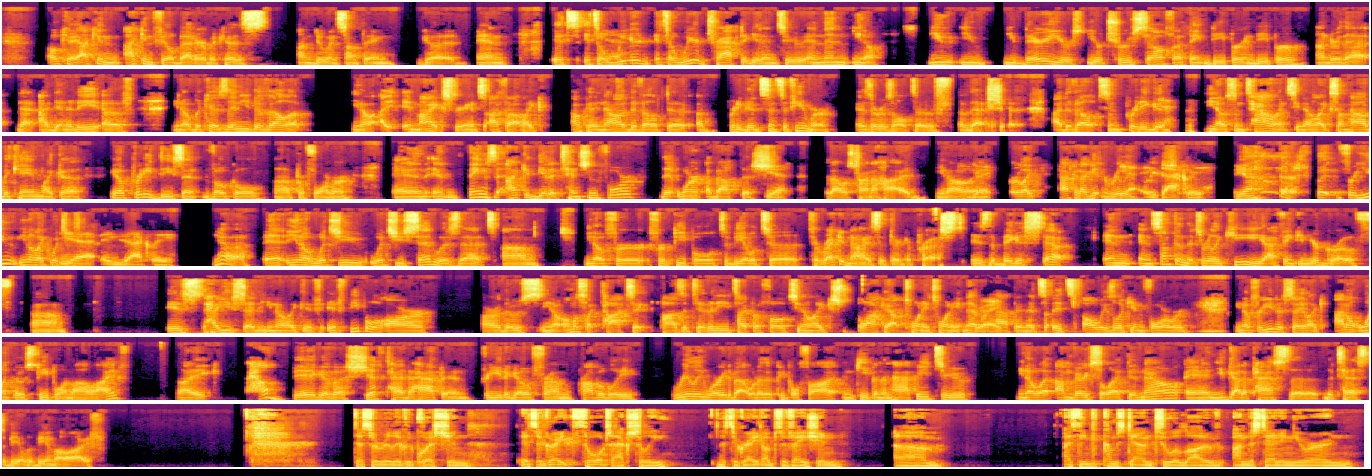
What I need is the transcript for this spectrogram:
okay, I can I can feel better because I'm doing something good. And it's it's a yeah. weird it's a weird trap to get into. And then, you know, you you you bury your your true self i think deeper and deeper under that that identity of you know because then you develop you know I, in my experience i thought like okay, now I've developed a, a, pretty good sense of humor as a result of of that shit. I developed some pretty good, yeah. you know, some talents. You know, like somehow I became like a you know pretty decent vocal uh, performer, and, and things that I could get attention for that weren't about the shit yeah. that I was trying to hide. You know, right. and, or like how could I get in really yeah, exactly. Shit? Yeah, but for you, you know, like what you yeah, said, exactly. Yeah, and, you know what you what you said was that um, you know for for people to be able to to recognize that they're depressed is the biggest step and and something that's really key i think in your growth um, is how you said you know like if if people are are those you know almost like toxic positivity type of folks you know like block out 2020 it never right. happened it's it's always looking forward you know for you to say like i don't want those people in my life like how big of a shift had to happen for you to go from probably really worried about what other people thought and keeping them happy to, you know what, I'm very selective now and you've got to pass the, the test to be able to be in my life? That's a really good question. It's a great thought, actually. It's a great observation. Um, I think it comes down to a lot of understanding your own,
